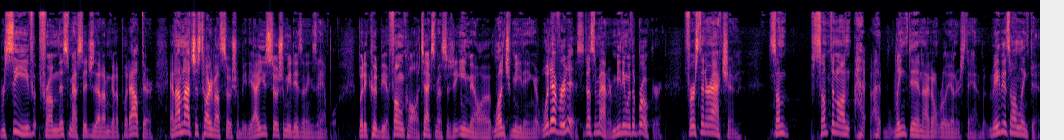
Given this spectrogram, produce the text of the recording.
receive from this message that I'm going to put out there. And I'm not just talking about social media. I use social media as an example, but it could be a phone call, a text message, an email, a lunch meeting, whatever it is. It doesn't matter. Meeting with a broker, first interaction, some something on I, I, LinkedIn. I don't really understand, but maybe it's on LinkedIn.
